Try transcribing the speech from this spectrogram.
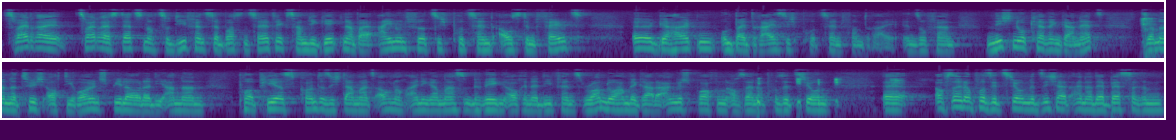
Zwei drei, zwei, drei Stats noch zur Defense der Boston Celtics haben die Gegner bei 41 Prozent aus dem Feld äh, gehalten und bei 30 Prozent von drei. Insofern nicht nur Kevin Garnett, sondern natürlich auch die Rollenspieler oder die anderen. Paul Pierce konnte sich damals auch noch einigermaßen bewegen, auch in der Defense. Rondo haben wir gerade angesprochen auf seiner Position. Äh, auf seiner Position mit Sicherheit einer der besseren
